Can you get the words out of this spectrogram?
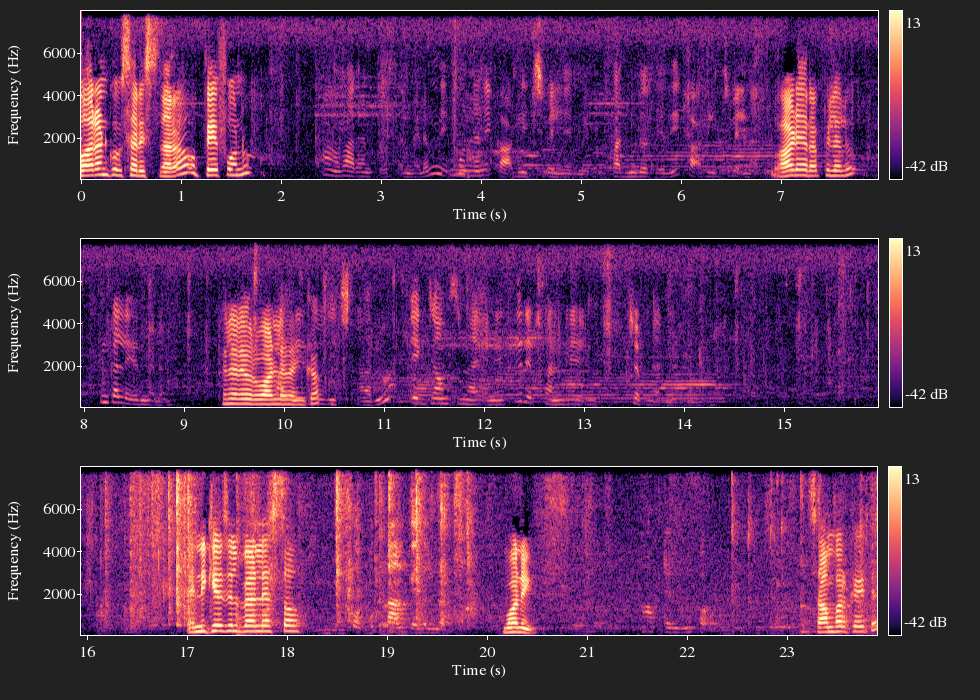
వారానికి ఒకసారి ఇస్తున్నారా? పే ఫోను? వారానికి మేడం. నేను మొన్ననే కార్డులు ఇచ్చి వెళ్ళలేదు మేడం. పదమూడవ తేదీ కార్డులు ఇచ్చి వెళ్ళినారు. వాడారా పిల్లలు? ఇంకా లేదు మేడం. పిల్లలు ఎవరు వాడలేదా ఇంకా? ఇచ్చినారు. ఎగ్జామ్స్ ఉన్నాయనేసి రేపు సండే చెప్పినారు మేడం. ఎన్ని కేజీలు బ్యాడ్ వేస్తావు? మార్నింగ్. సాంబార్కి అయితే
